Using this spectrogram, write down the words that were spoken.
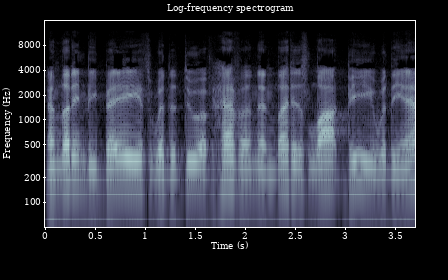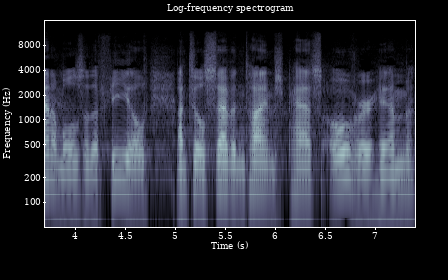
and let him be bathed with the dew of heaven, and let his lot be with the animals of the field until seven times pass over him.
